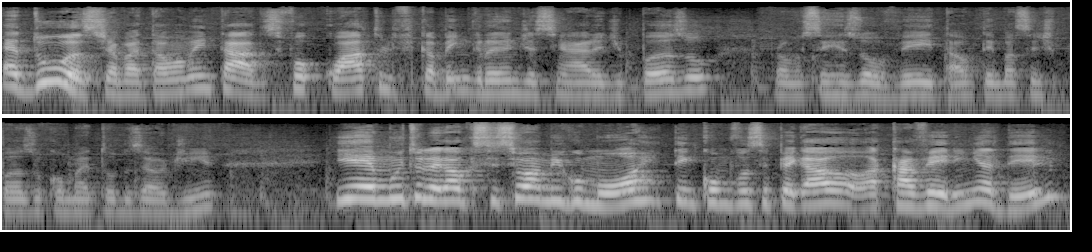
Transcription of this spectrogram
É duas, já vai estar aumentado. Se for quatro, ele fica bem grande, assim, a área de puzzle, pra você resolver e tal. Tem bastante puzzle, como é todo Zeldinha. E é muito legal que se seu amigo morre, tem como você pegar a caveirinha dele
